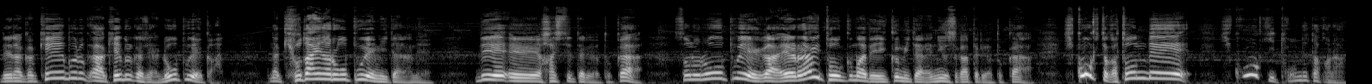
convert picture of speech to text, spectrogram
でなんかケーブルあケーブルカーじゃないロープウェイか。な巨大なロープウェイみたいなね。で、えー、走ってたりだとかそのロープウェイがえらい遠くまで行くみたいなニュースがあったりだとか、飛行機とか飛んで、飛行機飛んでたかな？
